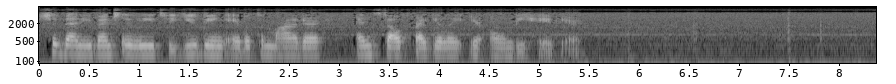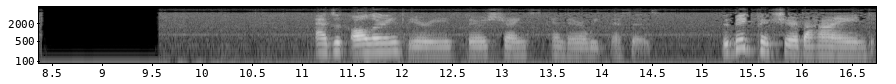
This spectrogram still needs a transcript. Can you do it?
should then eventually lead to you being able to monitor and self-regulate your own behavior. As with all learning theories, there are strengths and there are weaknesses. The big picture behind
